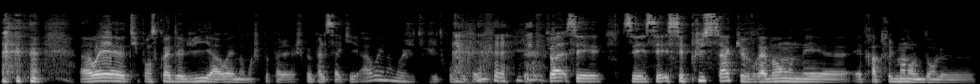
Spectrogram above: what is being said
ah ouais, tu penses quoi de lui? Ah ouais, non, moi je peux pas, je peux pas le saquer. Ah ouais, non, moi je, je trouve tu vois, c'est, c'est, c'est, c'est plus ça que vraiment on est euh, être absolument dans le, dans le,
